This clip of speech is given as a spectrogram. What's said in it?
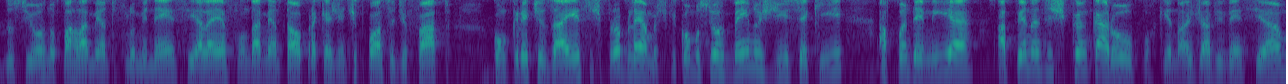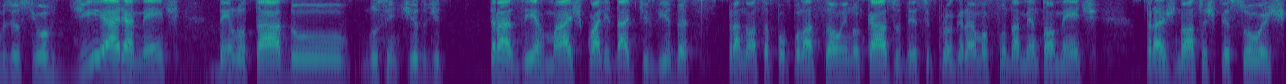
do senhor no Parlamento Fluminense, ela é fundamental para que a gente possa, de fato, concretizar esses problemas, que, como o senhor bem nos disse aqui, a pandemia apenas escancarou, porque nós já vivenciamos e o senhor diariamente tem lutado no sentido de trazer mais qualidade de vida para a nossa população e, no caso desse programa, fundamentalmente para as nossas pessoas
